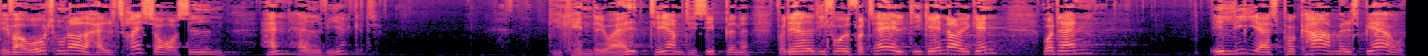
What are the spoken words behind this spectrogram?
Det var 850 år siden, han havde virket. De kendte jo alt til ham, disciplene, for det havde de fået fortalt igen og igen, hvordan Elias på Karmels bjerg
